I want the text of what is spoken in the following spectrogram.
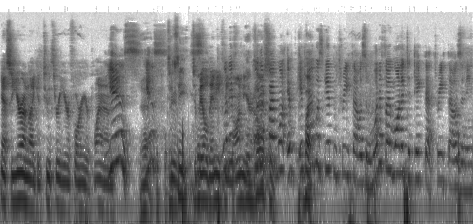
yeah. So you're on like a two, three year, four year plan Yes, Yeah. yes. to see to build anything What if, onto your what house. if I want if, if But- I was getting three thousand, what if I wanted to take that three thousand and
